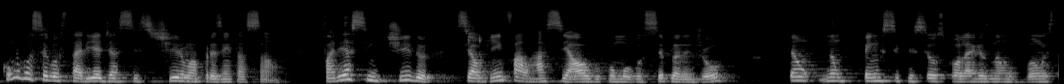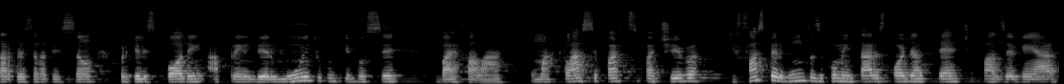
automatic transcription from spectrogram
como você gostaria de assistir uma apresentação. Faria sentido se alguém falasse algo como você planejou? Então, não pense que seus colegas não vão estar prestando atenção, porque eles podem aprender muito com o que você vai falar. Uma classe participativa que faz perguntas e comentários pode até te fazer ganhar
